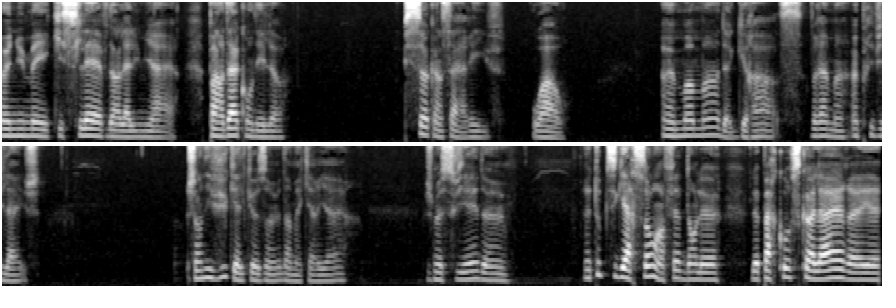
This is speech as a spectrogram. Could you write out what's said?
un humain qui se lève dans la lumière pendant qu'on est là. Puis ça, quand ça arrive, wow! Un moment de grâce, vraiment, un privilège. J'en ai vu quelques-uns dans ma carrière. Je me souviens d'un un tout petit garçon, en fait, dont le, parcours scolaire euh,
